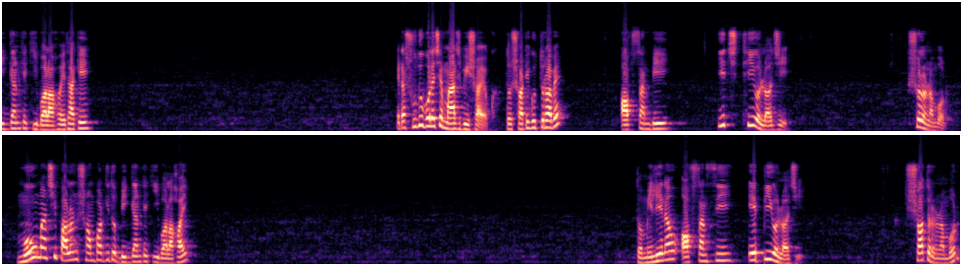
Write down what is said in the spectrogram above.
বিজ্ঞানকে কি বলা হয়ে থাকে? এটা শুধু বলেছে মাছ বিষয়ক। তো সঠিক উত্তর হবে অপশান বি ইচথিওলজি ষোলো নম্বর। মৌমাছি পালন সম্পর্কিত বিজ্ঞানকে কি বলা হয়? তো মিলিয়ে নাও, অপশান সি এপিওলজি। সতেরো নম্বর,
